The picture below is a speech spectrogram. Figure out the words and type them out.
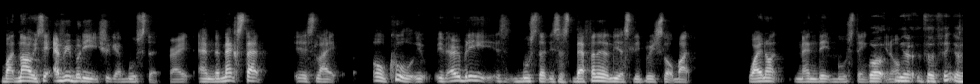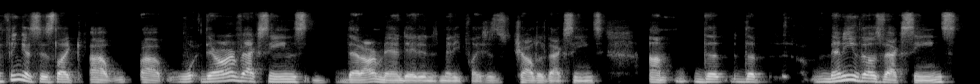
but now you say everybody should get boosted, right? And the next step is like, oh, cool. If, if everybody is boosted, it's definitely a slippery slope, but why not mandate boosting? Well, you know, you know the thing the thing is is like uh, uh, w- there are vaccines that are mandated in many places, childhood vaccines. Um, the the many of those vaccines,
